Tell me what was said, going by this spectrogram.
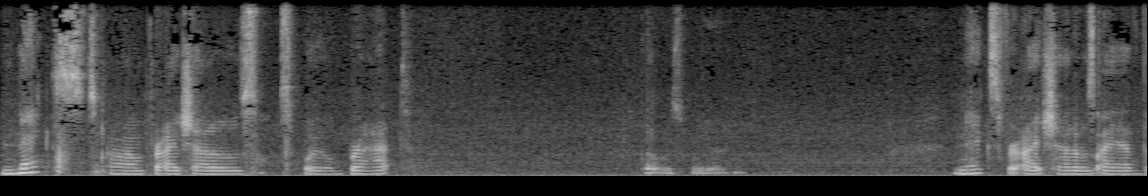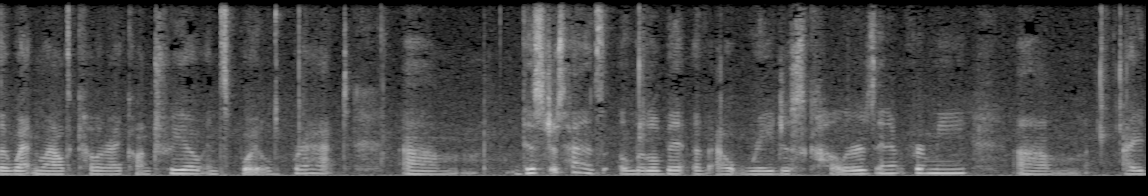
next, um, for eyeshadows, Spoiled Brat. That was weird. Next for eyeshadows, I have the Wet n Wild Color Icon Trio in Spoiled Brat. Um, this just has a little bit of outrageous colors in it for me. Um, I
